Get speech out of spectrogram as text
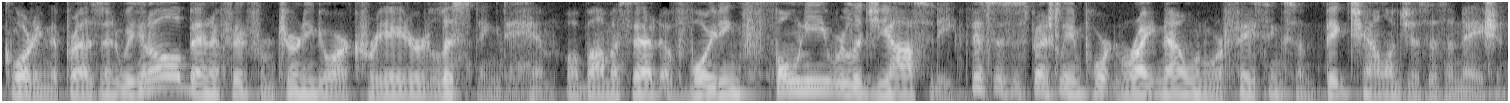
Quoting the president, we can all benefit from turning to our Creator, listening to Him. Obama said, avoiding phony religiosity. This is especially important right now when we're facing some big challenges as a nation.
